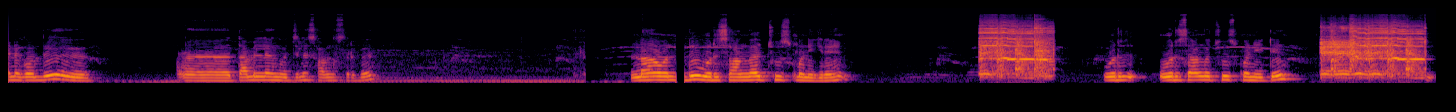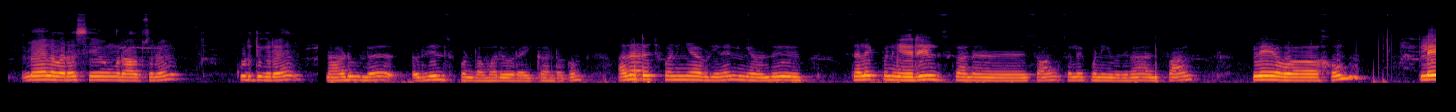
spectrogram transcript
எனக்கு வந்து தமிழ் லாங்குவேஜில் சாங்ஸ் இருக்குது நான் வந்து ஒரு சாங்காக சூஸ் பண்ணிக்கிறேன். ஒரு ஒரு சாங்கை சூஸ் பண்ணிவிட்டு மேலே வர சேவுங்கிற ஆப்ஷனை கொடுத்துக்கிறேன். நடுவில் ரீல்ஸ் பண்ணுற மாதிரி ஒரு ஐக்கான் இருக்கும். அதை டச் பண்ணீங்க அப்படின்னா நீங்கள் வந்து செலக்ட் பண்ணி ரீல்ஸ்க்கான சாங் செலக்ட் பண்ணி பார்த்தீங்கன்னா அந்த சாங் ப்ளே ஆகும். ப்ளே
